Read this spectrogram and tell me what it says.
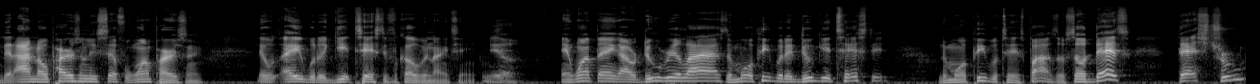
that I know personally, except for one person that was able to get tested for COVID nineteen. Yeah. And one thing I do realize, the more people that do get tested, the more people test positive. So that's that's true.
